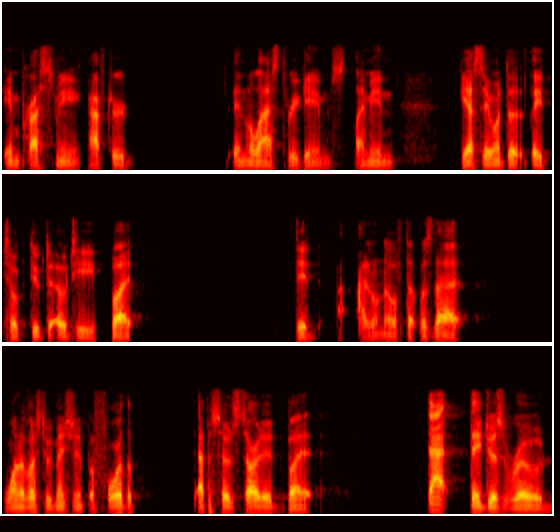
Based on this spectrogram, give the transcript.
impressed me after in the last three games. I mean, yes, they went to they took Duke to OT, but did I don't know if that was that one of us to mention it before the episode started, but that they just rode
